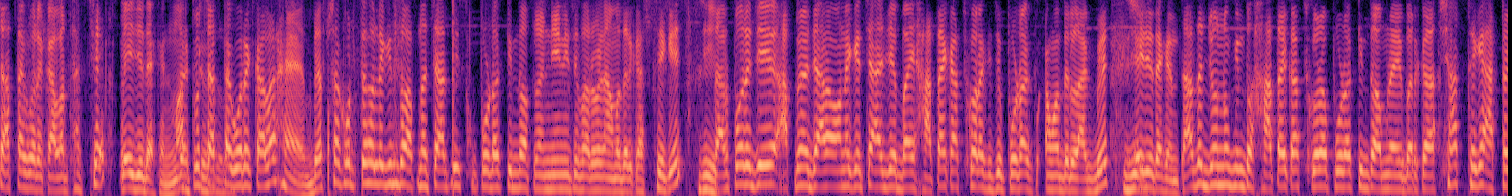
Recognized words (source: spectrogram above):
চারটা করে কালার থাকছে। এই যে দেখেন মাত্র চারটা করে। কালার হ্যাঁ ব্যবসা করতে হলে কিন্তু আপনার চার পিস প্রোডাক্ট কিন্তু আপনারা নিয়ে নিতে পারবেন আমাদের কাছ থেকে। তারপরে যে আপনারা যারা অনেকে চায় যে ভাই হাতায় কাজ করা কিছু প্রোডাক্ট আমাদের লাগবে। এই যে দেখেন তাদের জন্য কিন্তু হাতায় কাজ করা প্রোডাক্ট কিন্তু আমরা এবার সাত থেকে আটটা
